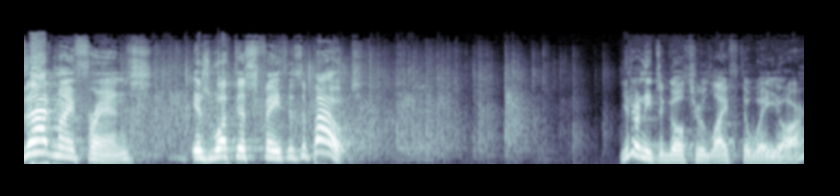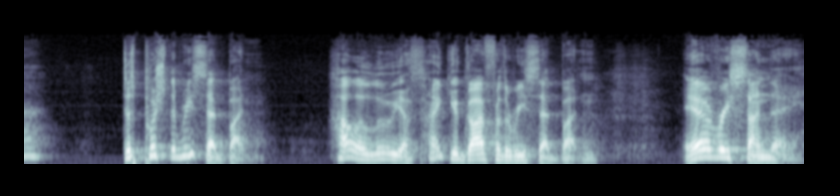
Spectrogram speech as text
That, my friends, is what this faith is about. You don't need to go through life the way you are. Just push the reset button. Hallelujah. Thank you, God, for the reset button. Every Sunday,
